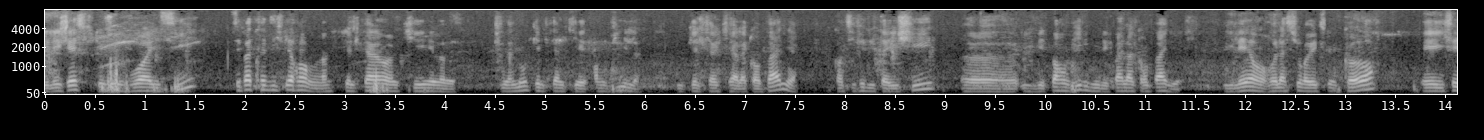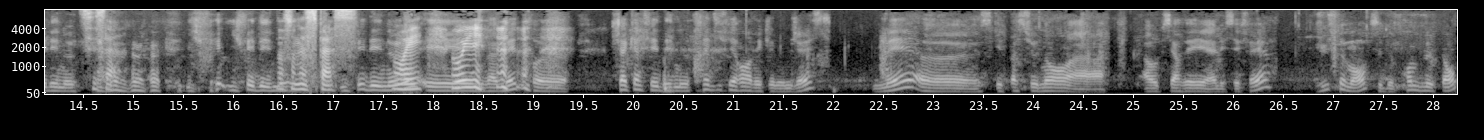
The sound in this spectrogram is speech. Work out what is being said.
Et les gestes que je vois ici, c'est pas très différent. hein. Quelqu'un euh, qui est euh, finalement quelqu'un qui est en ville ou quelqu'un qui est à la campagne, quand il fait du tai chi, euh, il n'est pas en ville ou il n'est pas à la campagne. Il est en relation avec son corps et il fait des nœuds. C'est ça, il, fait, il fait des dans nœuds. son Il espace. fait des nœuds Oui, et oui. il va mettre. euh, chacun fait des nœuds très différents avec les mêmes gestes, mais euh, ce qui est passionnant à, à observer et à laisser faire, justement, c'est de prendre le temps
